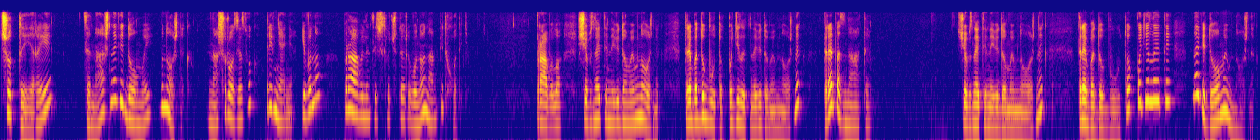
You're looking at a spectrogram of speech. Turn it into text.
4 це наш невідомий множник, наш розв'язок рівняння. І воно правильне, це число 4, воно нам підходить. Правило, щоб знайти невідомий множник, треба добуток поділити на відомий множник, треба знати. Щоб знайти невідомий множник, треба добуток поділити на відомий множник.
